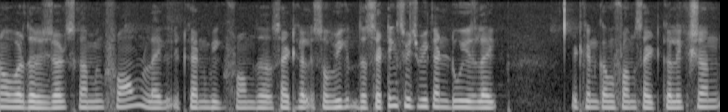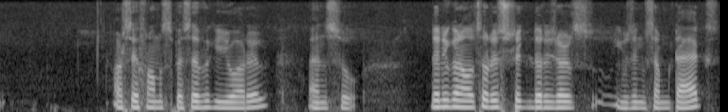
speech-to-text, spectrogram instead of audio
over the results coming from like it can be from the site collection. so we the settings which we can do is like it can come from site collection or say from specific URL and so then you can also restrict the results using some tags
